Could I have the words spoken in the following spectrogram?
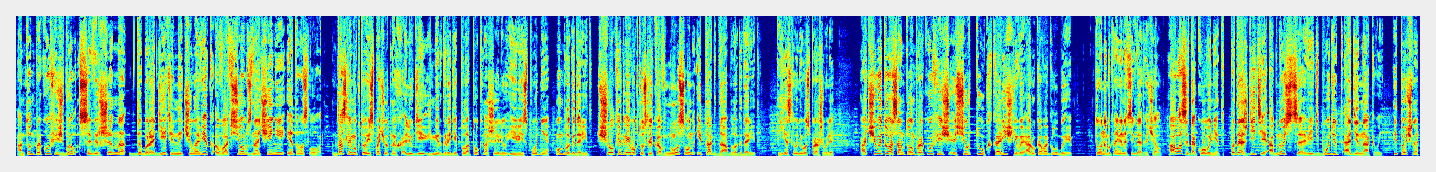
Антон Прокофьевич был совершенно добродетельный человек во всем значении этого слова. Даст ли ему кто из почетных людей в Миргороде платок на шею или исподнее, он благодарит. Щелкнет ли его кто слегка в нос, он и тогда благодарит. Если у него спрашивали, «А чего это у вас, Антон Прокофьевич, сюртук коричневый, а рукава голубые?» То он обыкновенно всегда отвечал «А у вас и такого нет. Подождите, обносится, ведь будет одинаковый». И точно,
